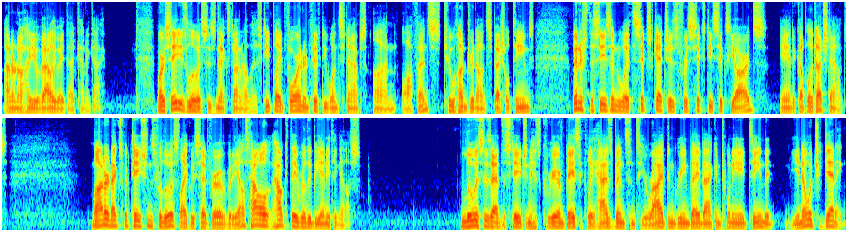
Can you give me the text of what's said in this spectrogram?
I don't know how you evaluate that kind of guy. Marcedes Lewis is next on our list. He played 451 snaps on offense, 200 on special teams, finished the season with six catches for 66 yards and a couple of touchdowns. Modern expectations for Lewis, like we said for everybody else, how, how could they really be anything else? Lewis is at the stage in his career and basically has been since he arrived in Green Bay back in 2018 that you know what you're getting.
